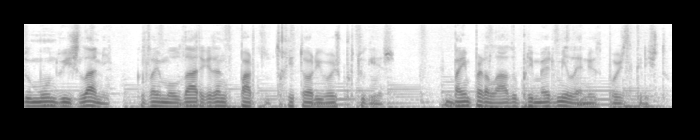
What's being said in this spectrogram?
do mundo islâmico, que veio moldar grande parte do território hoje português, bem para lá do primeiro milénio depois de Cristo.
